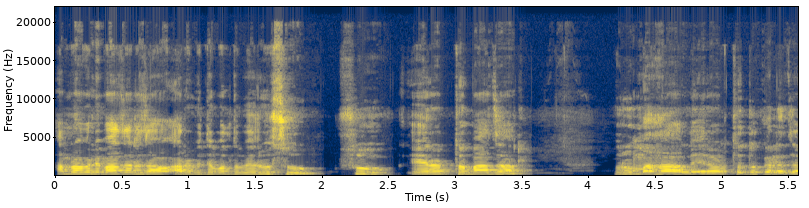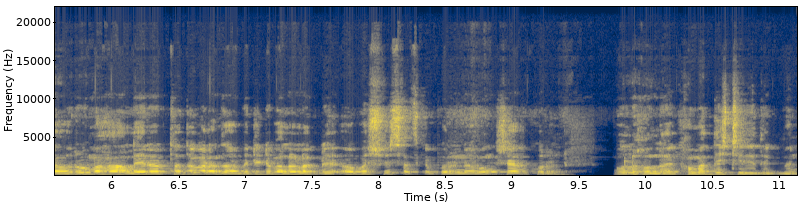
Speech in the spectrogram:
আমরা বলি বাজারে যাও, আরবিতে বলতে হবে রুসুক, সুক এর অর্থ বাজার। রুমাহাল এর অর্থ দোকানে যাও, রুমাহাল এর অর্থ দোকানে যাও। ভিডিওটি ভালো লাগলে অবশ্যই সাবস্ক্রাইব করুন এবং শেয়ার করুন। ভুল হলে ক্ষমার দৃষ্টিতে দেখবেন।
